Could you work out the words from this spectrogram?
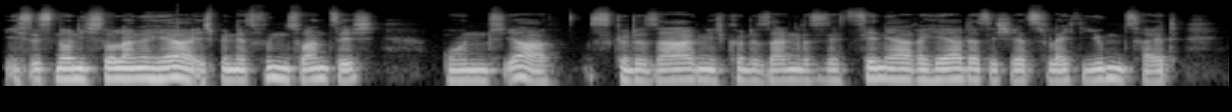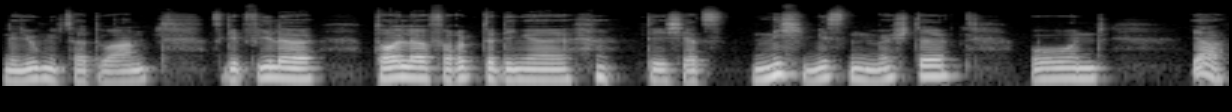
es ist noch nicht so lange her. Ich bin jetzt 25 und ja, es könnte sagen, ich könnte sagen, das ist jetzt zehn Jahre her, dass ich jetzt vielleicht die Jugendzeit, in der Jugendzeit war. Es gibt viele tolle, verrückte Dinge, die ich jetzt nicht missen möchte. Und ja,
